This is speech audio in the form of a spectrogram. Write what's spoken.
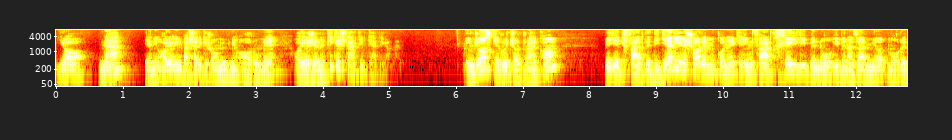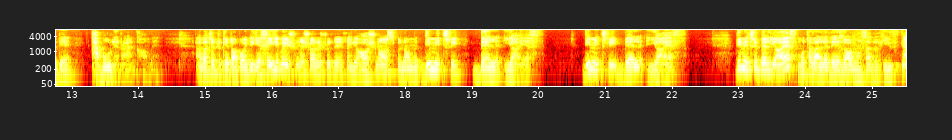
یا نه؟ یعنی آیا این بشری که شما می‌بینید آرومه؟ آیا ژنتیکش تغییر کرده یا نه؟ اینجاست که ریچارد رنکام به یک فرد دیگری اشاره می‌کنه که این فرد خیلی به نوعی به نظر میاد مورد قبول رنکامه البته تو کتاب های دیگه خیلی بهشون اشاره شده خیلی آشناست به نام دیمیتری بل یایف دیمیتری بل یایف دیمیتری بل یایف متولد 1917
